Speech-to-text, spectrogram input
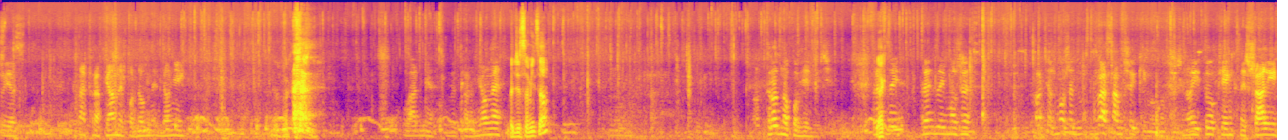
Tu jest nakrapiany, podobny do niej. Ładnie wykarmione. Będzie samica? No, trudno powiedzieć. Prędzej, prędzej może, chociaż może dwa samczyki mogą być. No i tu piękny szali.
